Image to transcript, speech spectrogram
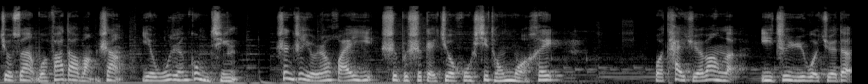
就算我发到网上，也无人共情，甚至有人怀疑是不是给救护系统抹黑。我太绝望了，以至于我觉得。”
